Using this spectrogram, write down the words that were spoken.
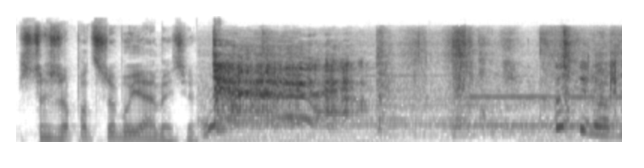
szczerze potrzebujemy cię. Co ty robisz?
